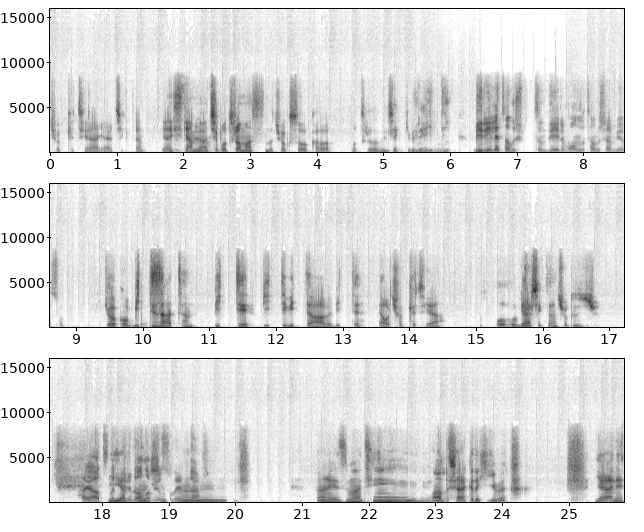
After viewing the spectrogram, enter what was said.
çok kötü ya gerçekten. Ya iskemle açıp oturamazsın da çok soğuk hava. Oturulabilecek gibi değil. Biriyle tanıştın diyelim. Onunla tanışamıyorsun. Yok o bitti zaten. Bitti. Bitti bitti abi bitti. Ya o çok kötü ya. O, o gerçekten çok üzücü. Hayatına birini alamıyorsun Ender. Karizmatim adlı şarkıdaki gibi. yani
